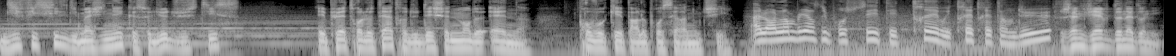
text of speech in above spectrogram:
difficile d'imaginer que ce lieu de justice ait pu être le théâtre du déchaînement de haine provoqué par le procès Ranucci. Alors l'ambiance du procès était très, oui, très, très tendue. Geneviève Donadoni,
